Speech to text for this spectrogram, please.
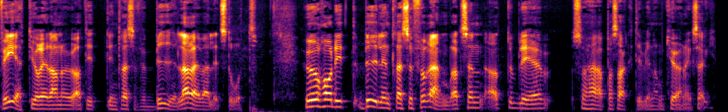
vet ju redan nu att ditt intresse för bilar är väldigt stort. Hur har ditt bilintresse förändrats sen att du blev så här pass aktiv inom Koenigsegg?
